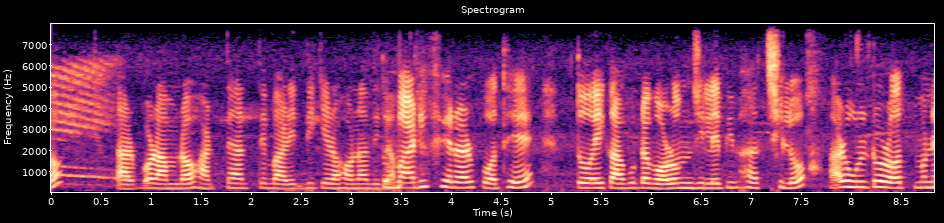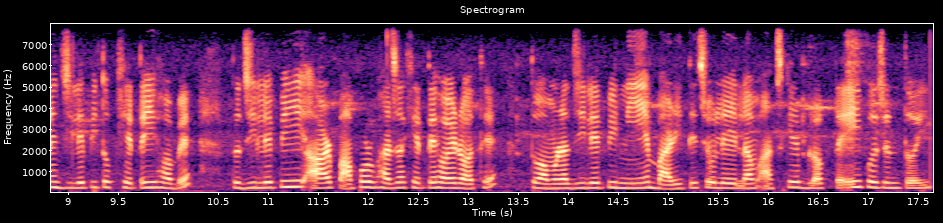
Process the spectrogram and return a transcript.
তারপর আমরাও হাঁটতে হাঁটতে বাড়ির দিকে রওনা দিলাম। বাড়ি ফেরার পথে তো এই কাকুটা গরম জিলেপি ভাজছিল আর উল্টো রথ মানে জিলেপি তো খেতেই হবে। তো জিলেপি আর পাঁপড় ভাজা খেতে হয় রথে। তো আমরা জিলেপি নিয়ে বাড়িতে চলে এলাম। আজকের ব্লগটা এই পর্যন্তই।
